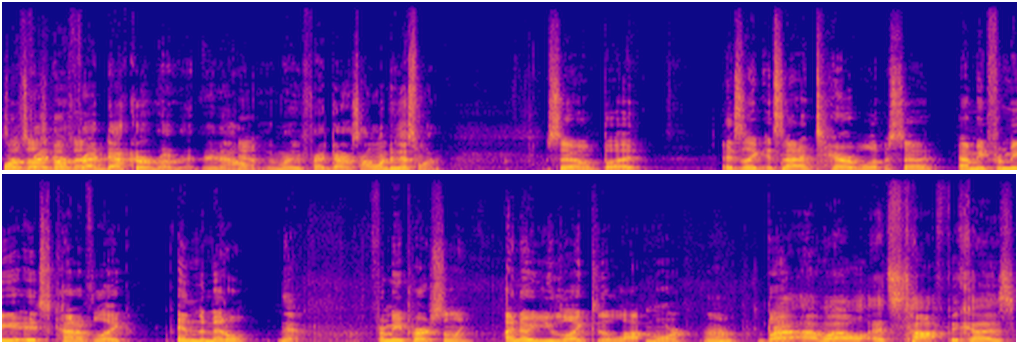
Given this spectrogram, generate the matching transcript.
or it's Fred or Fred Dekker wrote it. You know, Yeah. maybe Fred Dekker. said, I want to do this one. so but it's like it's not a terrible episode. I mean, for me, it's kind of like in the middle. Yeah. For me personally, I know you liked it a lot more, Mm-hmm. but Uh, uh, well, it's tough because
